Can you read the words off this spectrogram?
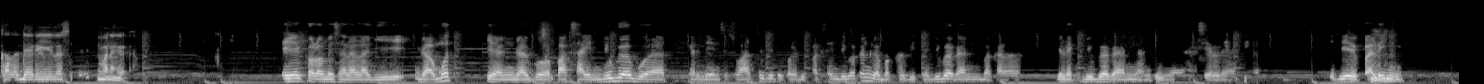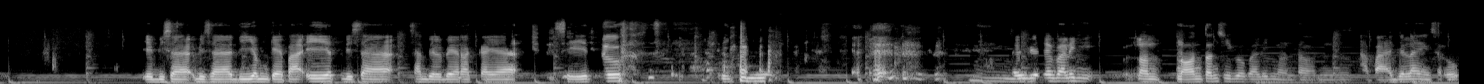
kalau dari lo sendiri gimana nggak? iya kalau misalnya lagi nggak mood ya nggak gue paksain juga buat ngerjain sesuatu gitu. Kalau dipaksain juga kan nggak bakal bisa juga kan bakal jelek juga kan nantinya hasilnya. Jadi ya paling ya bisa bisa diem kayak pahit bisa sambil berak kayak si itu. Tapi biasanya paling non- nonton sih gue paling nonton apa aja lah yang seru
